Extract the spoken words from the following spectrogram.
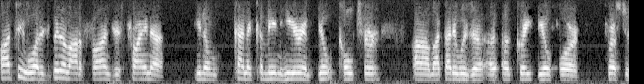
I'll tell you what, it's been a lot of fun just trying to, you know, kind of come in here and build culture. Um, I thought it was a, a, a great deal for for us to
